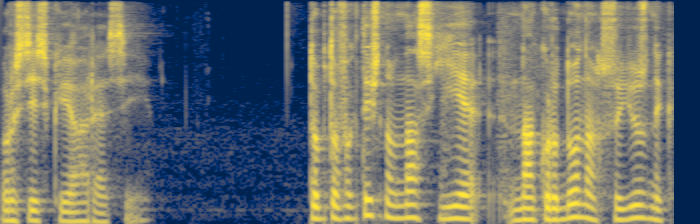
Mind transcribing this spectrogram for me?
російської агресії. Тобто, фактично, в нас є на кордонах союзник,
